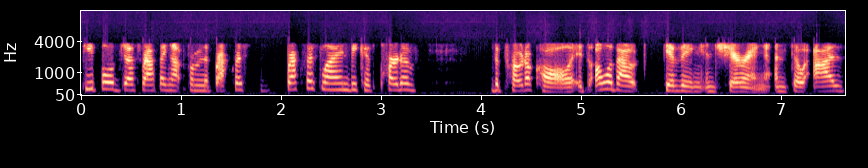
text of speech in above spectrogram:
people just wrapping up from the breakfast breakfast line because part of the protocol it's all about giving and sharing. And so as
